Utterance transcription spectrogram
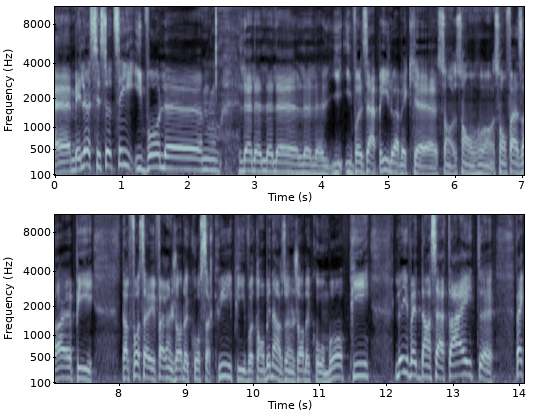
Euh, mais là, c'est ça, tu sais, il va le, il, va le zapper avec son, son, son phaser, puis dans le fond, ça va faire un genre de court-circuit, puis il va tomber dans un genre de coma, puis là, il va être dans sa tête. Fait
